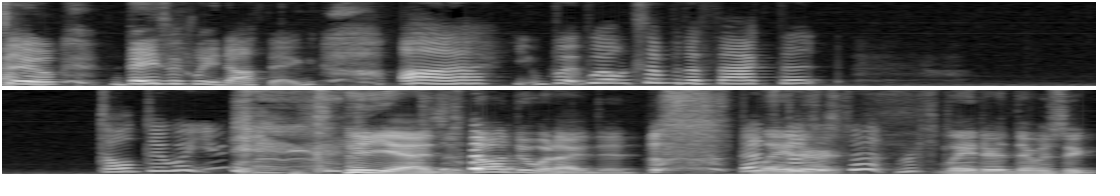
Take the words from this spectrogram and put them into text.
so, basically nothing. Uh, but well, except for the fact that don't do what you did. yeah, just don't do what I did. that's, Later- that's just it. later there was a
